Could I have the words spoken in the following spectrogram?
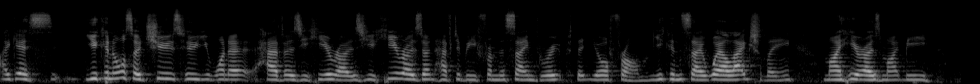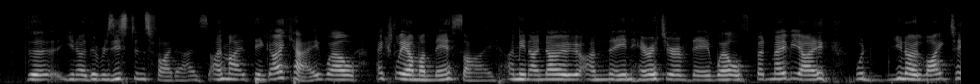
I guess you can also choose who you want to have as your heroes. Your heroes don't have to be from the same group that you're from. You can say, well, actually, my heroes might be the you know the resistance fighters. I might think, okay, well, actually, I'm on their side. I mean, I know I'm the inheritor of their wealth, but maybe I would you know like to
